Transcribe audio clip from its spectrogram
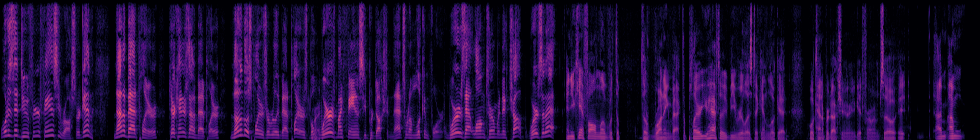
What does that do for your fantasy roster? Again, not a bad player. Derrick Henry's not a bad player. None of those players are really bad players, but Right. where's my fantasy production? That's what I'm looking for. Where is that long term with Nick Chubb? Where's it at? and you can't fall in love with the the running back, the player. You have to be realistic and look at what kind of production you're going to get from him. So it, I'm I'm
